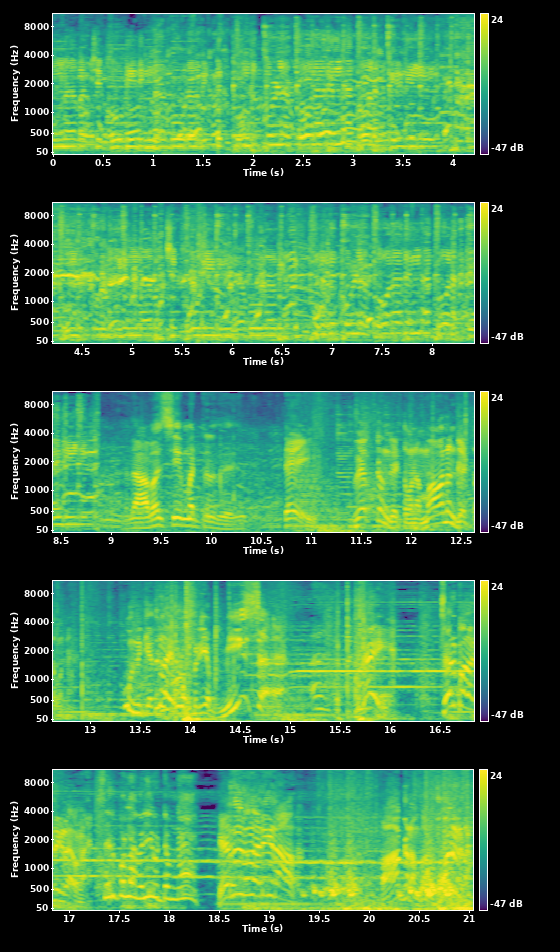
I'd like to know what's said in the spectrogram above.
என்ன வச்சு கூடி நின்ன ஊரை விட்டு கூண்டுக்குள்ள கூண்டுக்குள்ள என்ன வச்சு கூடி நின்ன ஊரை விட்டு கூண்டுக்குள்ள போனதென்ன கோலக்கிளி அது அவசியமற்றது. டேய் வெக்கம் கெட்டவன மானம் கெட்டவன. உனக்கு எதிராக இவ்வளவு பெரிய மீச? டேய் செருப்பால் அடிக்கடா அவன. செருப்பெல்லாம் வெளியே விட்டோம்னே. எதிர்த்து ஆக்கலாம் போடுறா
